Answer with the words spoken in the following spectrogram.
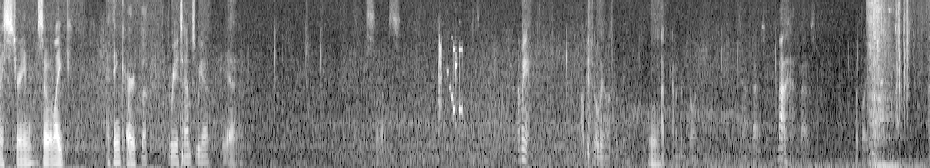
my stream. So like, I think our The three attempts we had. yeah. I mean, I'll be totally honest with you. Mm. I've kind of been going half-ass. Not half-ass, but like I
